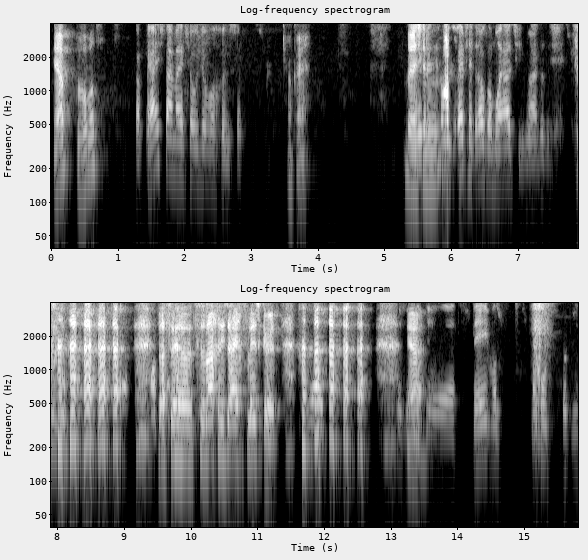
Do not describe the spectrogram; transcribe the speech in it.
Ja, bijvoorbeeld? Qua prijs staan wij sowieso wel gunstig. Oké. Dan En is er een... de website er ook wel mooi uitziet. Maar dat is... dat is uh, ze lagen die zijn eigen vlees keurt. Ja, dat is een Ja. beetje, eh, nee, want... Maar goed, dat is-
